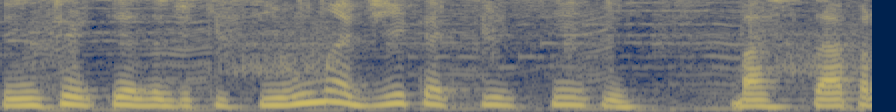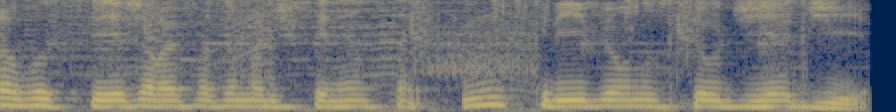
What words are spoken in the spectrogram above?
Tenho certeza de que se uma dica aqui simples bastar para você já vai fazer uma diferença incrível no seu dia a dia.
